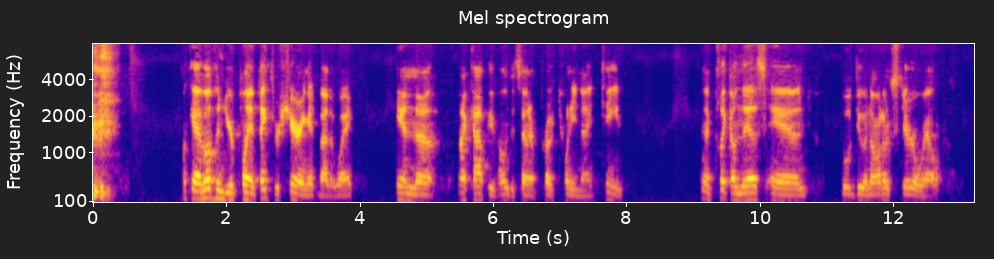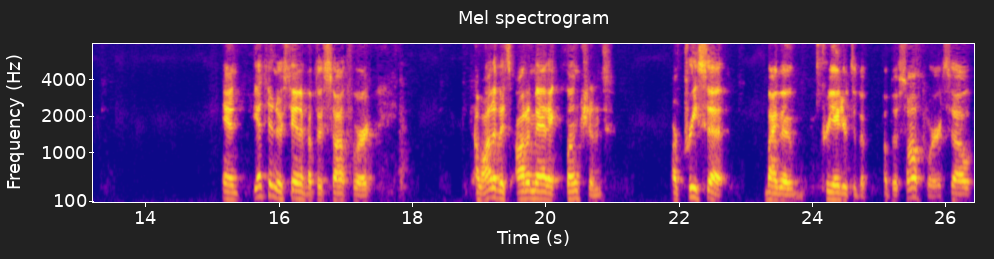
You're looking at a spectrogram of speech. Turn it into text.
Okay, I've opened your plan. Thanks for sharing it, by the way, in uh, my copy of Home Designer Pro 2019. I'm going to click on this and we'll do an auto stairwell. And you have to understand about this software, a lot of its automatic functions are preset by the creators of the, of the software. So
